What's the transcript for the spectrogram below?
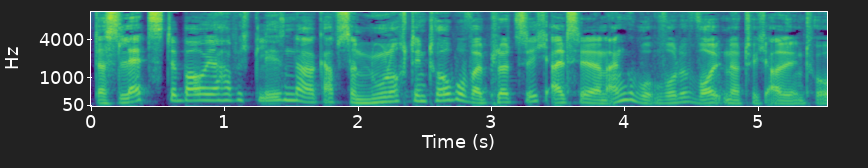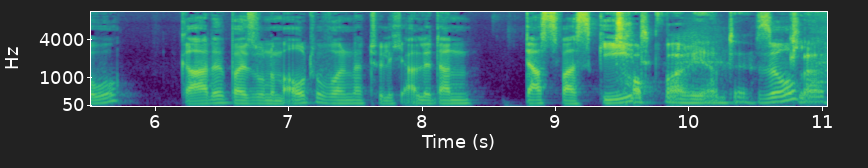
Das letzte Baujahr habe ich gelesen, da gab es dann nur noch den Turbo, weil plötzlich, als der dann angeboten wurde, wollten natürlich alle den Turbo. Gerade bei so einem Auto wollen natürlich alle dann das, was geht. Top-Variante. So. Klar.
